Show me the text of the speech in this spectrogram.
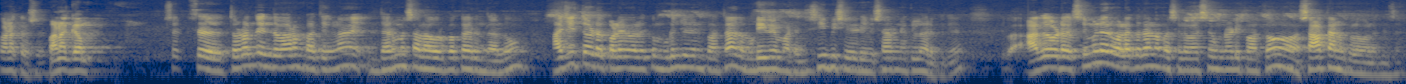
வணக்கம் சார் வணக்கம். சார் சார் தொடர்ந்து இந்த வாரம் பார்த்தீங்கன்னா தர்மசாலா ஒரு பக்கம் இருந்தாலும் அஜித்தோட கொலை வழக்கு முடிஞ்சதுன்னு பார்த்தா அது முடியவே மாட்டேங்குது. சிபிசிஐடி விசாரணைக்குள்ள இருக்குது. அதோட சிமிலர் வழக்கு தான் நம்ம சில வருஷம் முன்னாடி பார்த்தோம் சாத்தான் கொலை வழக்கு சார்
